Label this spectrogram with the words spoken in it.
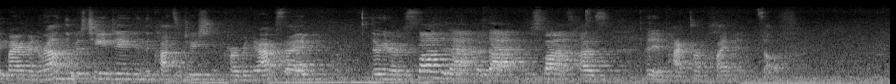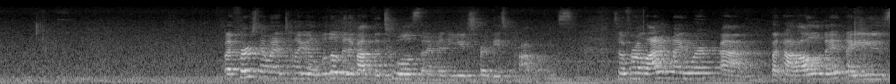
environment around them is changing and the concentration of carbon dioxide. They're going to respond to that, but that response has an impact on climate itself. but first I want to tell you a little bit about the tools that I'm going to use for these problems. So for a lot of my work, um, but not all of it, I use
